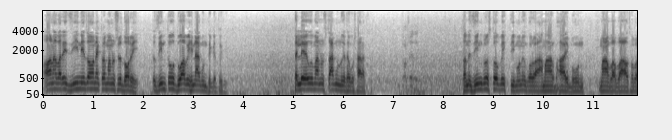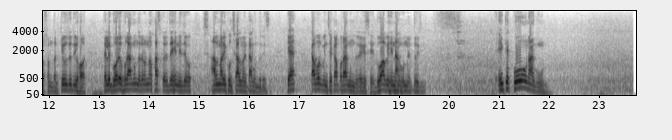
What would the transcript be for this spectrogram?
অন আবার এই জিনে যখন একটা মানুষের ধরে, তো জিন তো ধোয়াবিহীন আগুন থেকে তৈরি। তাহলে ওই মানুষ তো আগুন হয়ে থাকব সারাক্ষণ। তাহলে জিনগ্রস্ত ব্যক্তি, মনে করো আমার ভাই, বোন, মা, বাবা অথবা সন্তান, কেউ যদি হয়, তাহলে ঘরে ফুরে আগুন ধরে না ফাঁস করে দেখে নিয়ে যাব আলমারি খুলছে, আলমারিতে আগুন ধরেছে। কে? কাপড় পিনছে কাপড় আগুন ধরে গেছে ধোয়াবিহীন আগুনের তৈরি। এইটা কোন আগুন?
